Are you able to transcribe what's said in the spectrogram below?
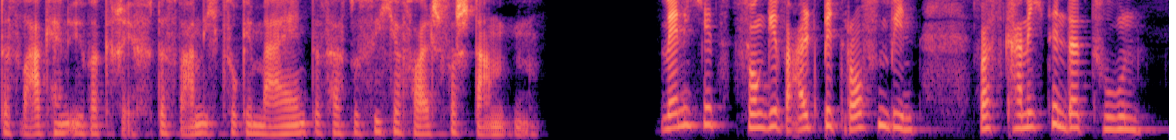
Das war kein Übergriff, das war nicht so gemeint, das hast du sicher falsch verstanden. Wenn ich jetzt von Gewalt betroffen bin, was kann ich denn da tun?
